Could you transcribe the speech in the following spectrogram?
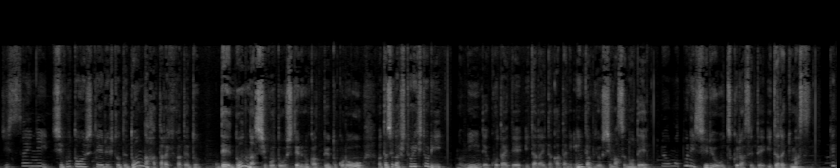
実際に仕事をしている人ってどんな働き方でどんな仕事をしているのかっていうところを、私が一人一人の任意で答えていただいた方にインタビューをしますので、これをもとに資料を作らせていただきます。結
